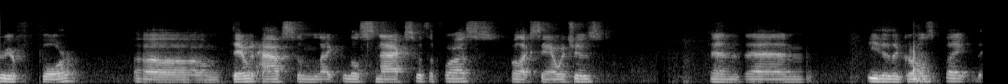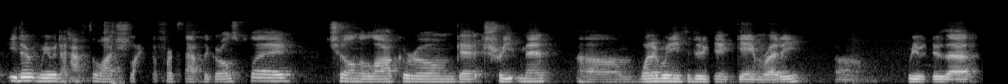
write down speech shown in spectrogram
three or four. Um, they would have some like little snacks with it for us, or like sandwiches, and then either the girls play. Either we would have to watch like the first half the girls play, chill in the locker room, get treatment, um, whatever we need to do to get game ready. Um, we would do that,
